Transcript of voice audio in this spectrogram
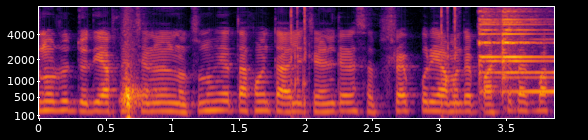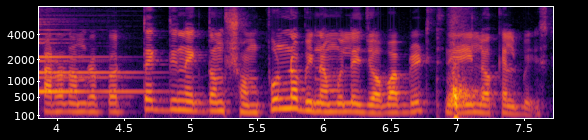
অনুরোধ, যদি আপনার চ্যানেল নতুন হয়ে থাকেন, তাহলে চ্যানেলটা সাবস্ক্রাইব করে আমাদের পাশে থাকবা, কারণ আমরা প্রত্যেক দিন একদম সম্পূর্ণ বিনামূল্যে জব আপডেট নেই লোকাল বেসড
